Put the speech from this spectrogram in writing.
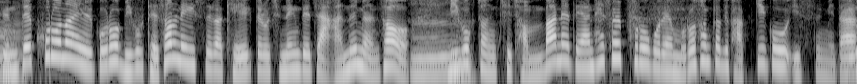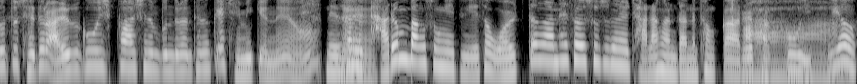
근데 코로나19로 미국 대선 레이스가 계획대로 진행되지 않으면서 음. 미국 정치 전반에 대한 해설 프로 프로그램으로 성격이 바뀌고 있습니다. 이것도 제대로 알고 싶어 하시는 분들한테는 꽤 재밌겠네요. 네, 사실 네. 다른 방송에 비해서 월등한 해설 수준을 자랑한다는 평가를 아. 받고 있고요.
